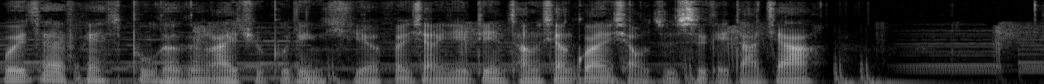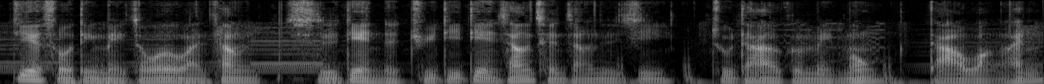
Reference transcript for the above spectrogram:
我会在 Facebook 跟 IG 不定期的分享一些电商相关的小知识给大家。记得锁定每周二晚上十点的 GD 电商成长日记，祝大家有个美梦，大家晚安。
